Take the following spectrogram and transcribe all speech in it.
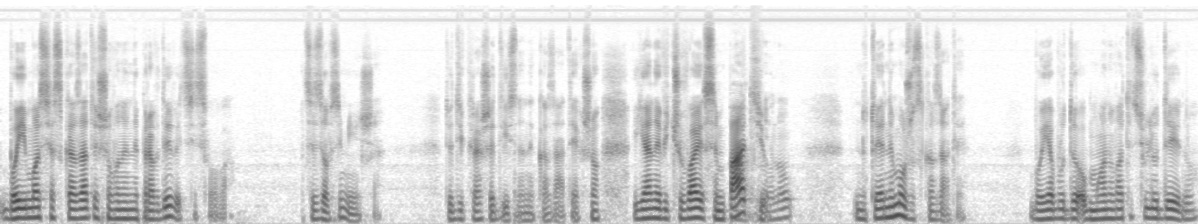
боїмося сказати, що вони неправдиві, ці слова. Це зовсім інше. Тоді краще дійсно не казати. Якщо я не відчуваю симпатію, Ні, ну, ну то я не можу сказати. Бо я буду обманувати цю людину.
